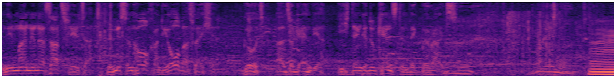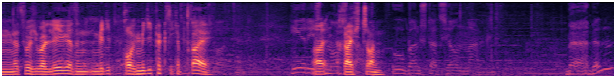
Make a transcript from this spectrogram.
Nimm meinen Ersatzfilter. Wir müssen hoch an die Oberfläche. Gut, also gehen wir. Ich denke, du kennst den Weg bereits. Hm, jetzt wo ich überlege, sind Medi brauche ich Medipacks? Ich habe drei. Ah, reicht schon. U-Bahn-Station Markt. Bourbon?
